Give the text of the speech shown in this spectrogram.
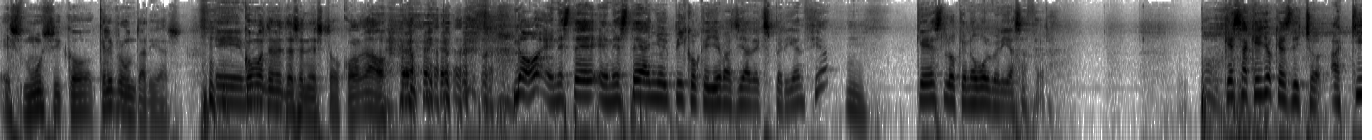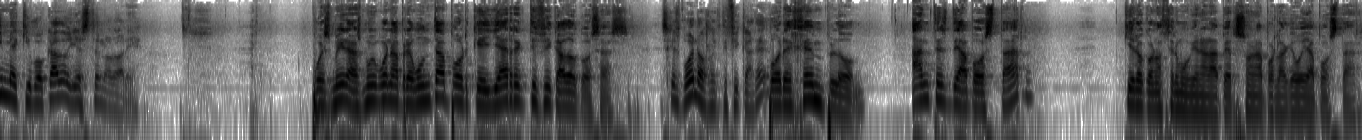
es músico? ¿Qué le preguntarías? Eh, ¿Cómo te metes en esto? Colgado. No, en este, en este año y pico que llevas ya de experiencia, ¿qué es lo que no volverías a hacer? ¿Qué es aquello que has dicho, aquí me he equivocado y este no lo haré? Pues mira, es muy buena pregunta porque ya he rectificado cosas. Es que es bueno rectificar, ¿eh? Por ejemplo, antes de apostar, quiero conocer muy bien a la persona por la que voy a apostar.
